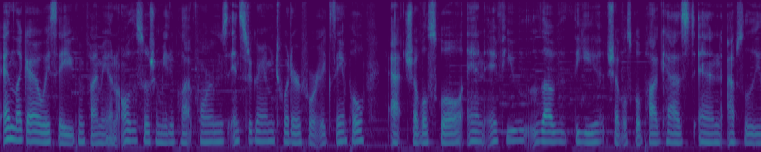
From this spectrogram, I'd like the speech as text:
and like I always say, you can find me on all the social media platforms Instagram, Twitter, for example, at Shovel School. And if you love the Shovel School podcast and absolutely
